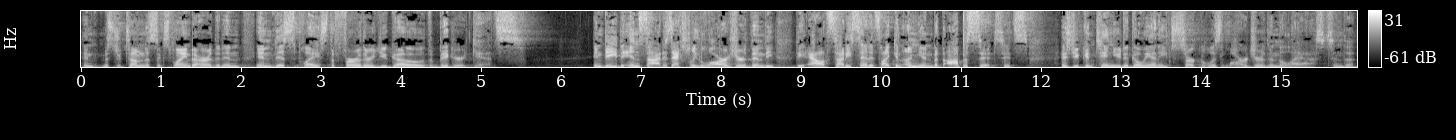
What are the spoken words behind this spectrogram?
and Mr. Tumnus explained to her that in, in this place, the further you go, the bigger it gets. Indeed, the inside is actually larger than the, the outside. He said it's like an onion, but the opposite. It's, as you continue to go in, each circle is larger than the last. And the,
